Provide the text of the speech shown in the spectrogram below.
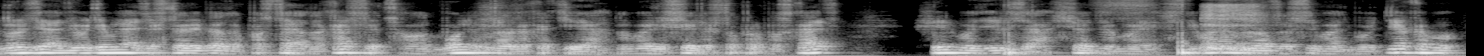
друзья, не удивляйтесь, что ребенок постоянно кашляет, он болен так же, как и я. Но мы решили, что пропускать фильмы нельзя. Сегодня мы снимаем, завтра снимать будет некому.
